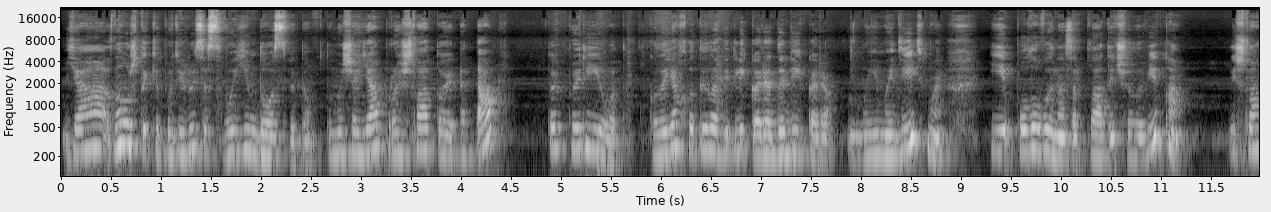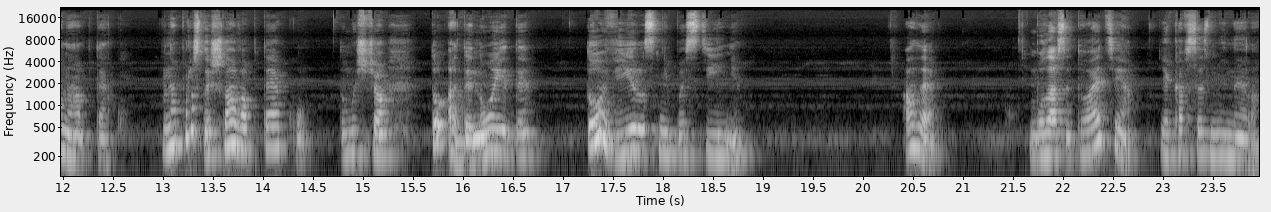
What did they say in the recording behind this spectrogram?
Я знову ж таки поділюся своїм досвідом, тому що я пройшла той етап, той період, коли я ходила від лікаря до лікаря моїми дітьми, і половина зарплати чоловіка йшла на аптеку. Вона просто йшла в аптеку, тому що то аденоїди, то вірусні постійні. Але була ситуація, яка все змінила.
